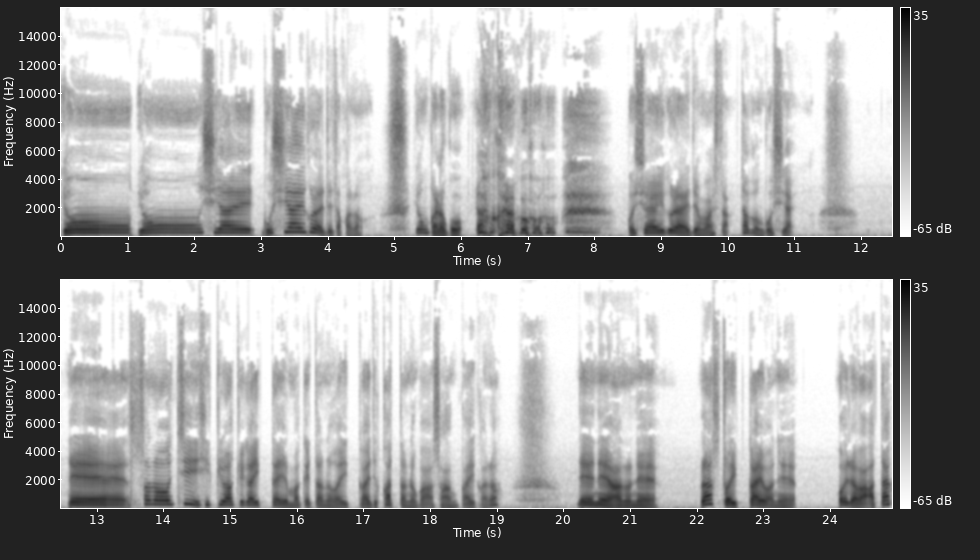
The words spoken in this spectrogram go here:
4、4試合、5試合ぐらい出たかな ?4 から5、4から5、5試合ぐらい出ました。多分5試合。で、そのうち引き分けが1回で負けたのが1回で勝ったのが3回かな。でね、あのね、ラスト1回はね、おいらがアタッ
